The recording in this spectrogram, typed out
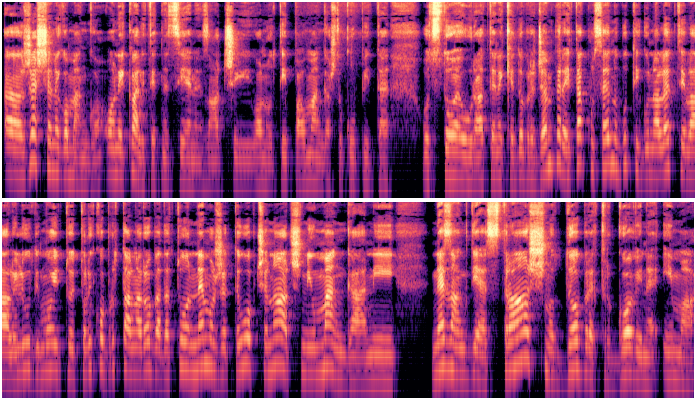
a, žešće nego mango, one kvalitetne cijene, znači ono tipa manga što kupite od 100 eura, te neke dobre džempere i tako sa jednu butigu naletila, ali ljudi moji, to je toliko brutalna roba da to ne možete uopće naći ni u manga, ni ne znam gdje, strašno dobre trgovine ima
